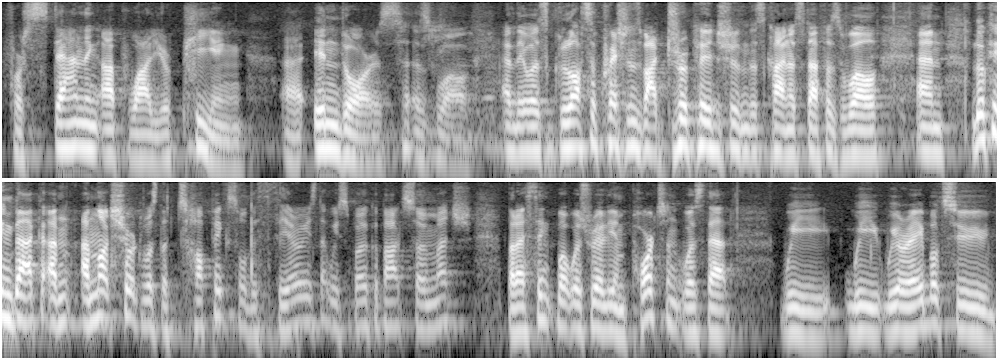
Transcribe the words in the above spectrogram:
for standing up while you're peeing uh, indoors as well. And there was lots of questions about drippage and this kind of stuff as well. And looking back, I'm, I'm not sure it was the topics or the theories that we spoke about so much, but I think what was really important was that we, we, we were able to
